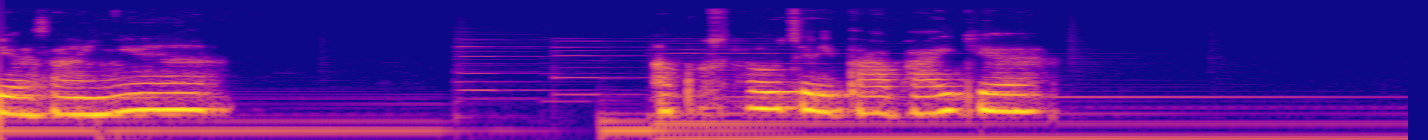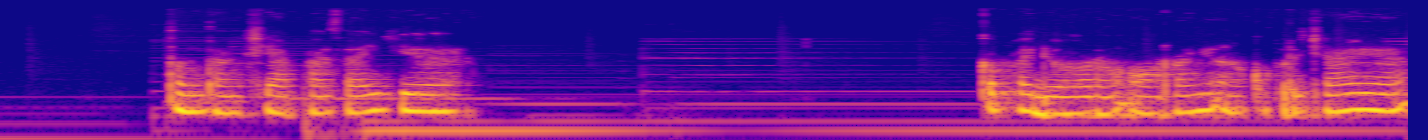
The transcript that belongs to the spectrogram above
Biasanya aku selalu cerita apa aja tentang siapa saja kepada orang-orang yang aku percaya.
